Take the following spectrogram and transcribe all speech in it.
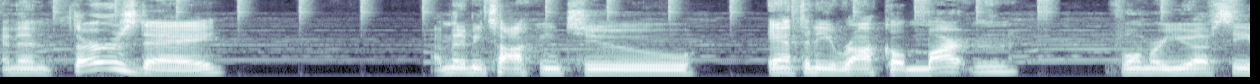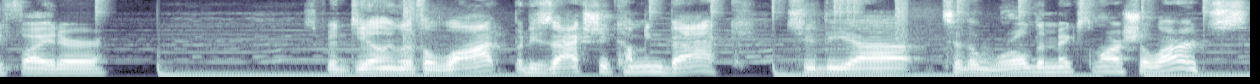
And then Thursday, I'm going to be talking to Anthony Rocco Martin, former UFC fighter. He's been dealing with a lot, but he's actually coming back to the uh, to the world of mixed martial arts.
